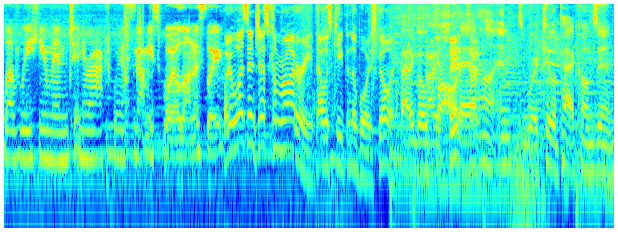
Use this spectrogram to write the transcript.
lovely human to interact with got me spoiled, honestly. But it wasn't just camaraderie that was keeping the boys going. About to go go shit, crawdad hunting. This is where Killer Pat comes in.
